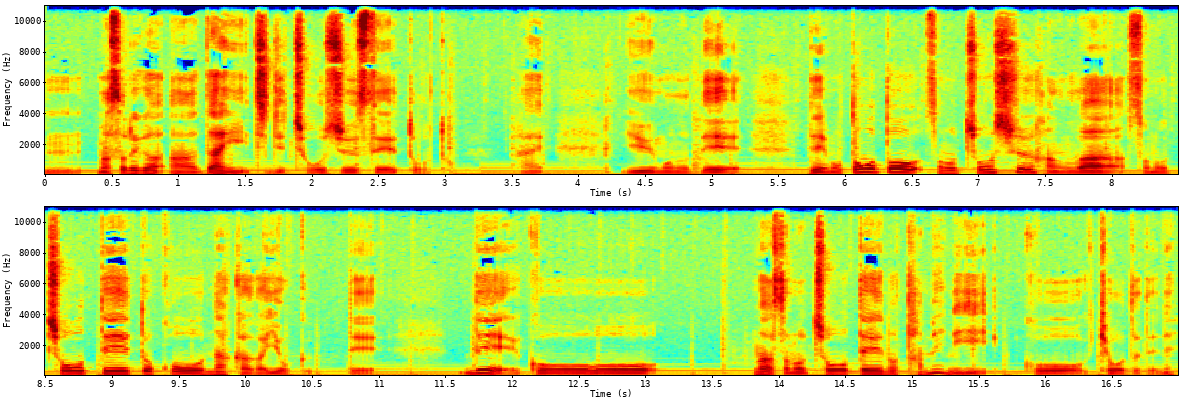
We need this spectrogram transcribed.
うんまあ、それがあ第一次長州政党と、はい、いうものででもともとその長州藩はその朝廷とこう仲が良くってでこうまあその朝廷のためにこう京都でね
